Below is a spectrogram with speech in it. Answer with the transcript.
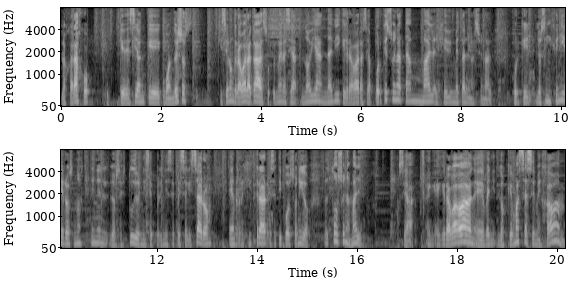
los carajo, que decían que cuando ellos quisieron grabar acá su primera decía no había nadie que grabara, o sea, ¿por qué suena tan mal el heavy metal nacional? Porque los ingenieros no tienen los estudios ni se, ni se especializaron en registrar ese tipo de sonido. Entonces todo suena mal. O sea, eh, eh, grababan, eh, los que más se asemejaban,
